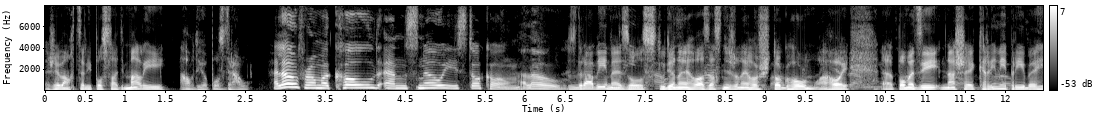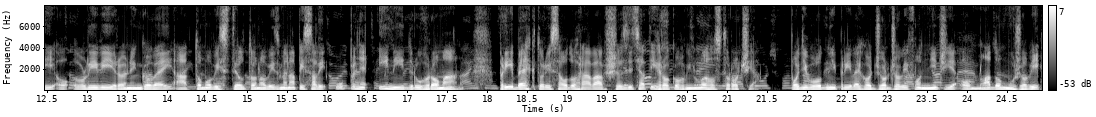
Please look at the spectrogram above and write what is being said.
že vám chceli poslať malý audiopozdrav. Hello from a cold and snowy Stockholm. Hello. Zdravíme zo studeného a zasneženého Štokholmu. Ahoj. E, pomedzi naše krimi príbehy o Olivii Röningovej a Tomovi Stiltonovi sme napísali úplne iný druh románu. Príbeh, ktorý sa odohráva v 60. rokoch minulého storočia. Podivuhodný príbeh o Georgeovi von Nič je o mladom mužovi,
